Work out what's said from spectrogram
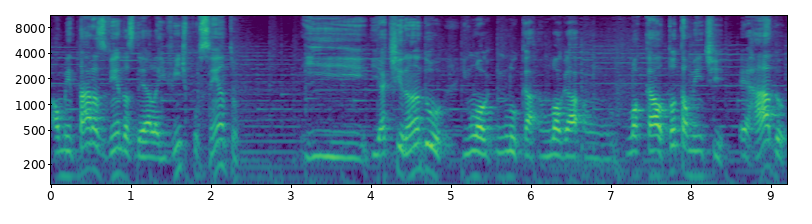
aumentar as vendas dela em 20%, e, e atirando em um, um, um, loga, um local totalmente errado,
